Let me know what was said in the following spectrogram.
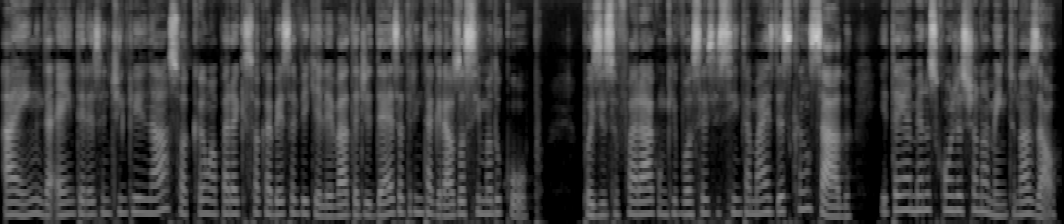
Ainda é interessante inclinar sua cama para que sua cabeça fique elevada de 10 a 30 graus acima do corpo pois isso fará com que você se sinta mais descansado e tenha menos congestionamento nasal.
